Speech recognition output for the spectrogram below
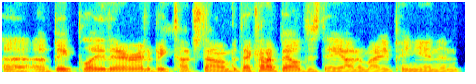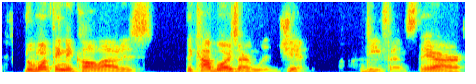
a, big play there, had a big touchdown, but that kind of bailed his day out, in my opinion. And the one thing to call out is the Cowboys are legit defense. They are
